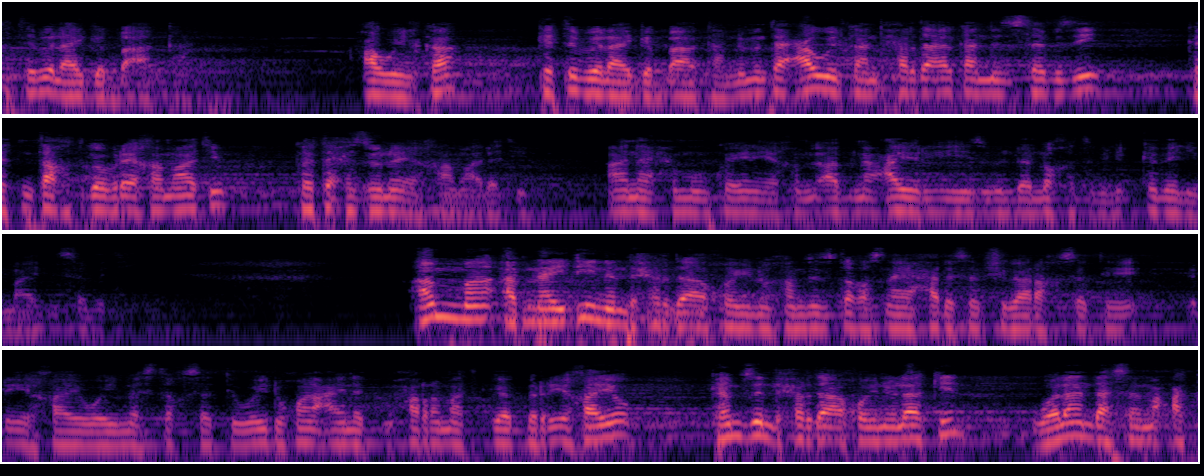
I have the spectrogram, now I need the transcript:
ክትብል ኣይግብኣካን ዓው ኢልካ ክትብል ኣይግብኣካን ንምንታይ ዓው ኢልካ እንድሕር ደኣ ኢልካ ንዚ ሰብ እዚ ከትንታ ክትገብሮ ኢኻ ማለት እዩ ከተሕዝኖ ኢኻ ማለት እዩ ኣነ ሕሙም ኮይኑ እየ ኣብ ንዓይ ርእይ ዝብል ደሎ ክብል እዩ ማለት እቲ ሰብ እቲ ኣማ ኣብ ናይ ዲን እንድሕር ደኣ ኮይኑ ከምዚ ዝጠቐስናዮ ሓደ ሰብ ሽጋራ ክሰቲ ርኢኻዮ ወይ መስተ ክሰቲ ወይ ዝኾነ ዓይነት ሙሓረማት ክገብር ርኢኻዮ ከምዚ እንድሕር ደኣ ኮይኑ ላኪን ወላ እንዳ ሰማዓካ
